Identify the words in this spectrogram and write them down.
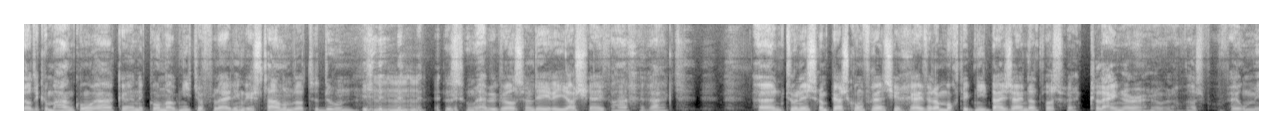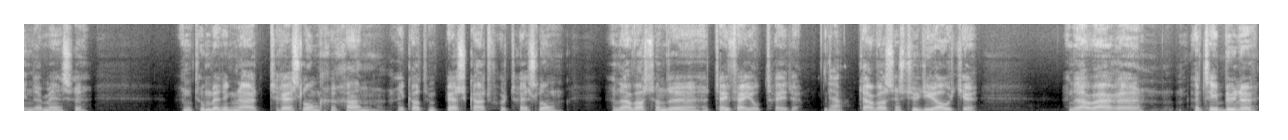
dat ik hem aan kon raken. En ik kon ook niet de verleiding weerstaan om dat te doen. dus toen heb ik wel zijn leren jasje even aangeraakt. En toen is er een persconferentie gegeven, daar mocht ik niet bij zijn. Dat was kleiner, dat was voor veel minder mensen. En toen ben ik naar Treslong gegaan. Ik had een perskaart voor Treslong. En daar was dan de tv-optreden. Ja. Daar was een studiootje. En daar waren een tribune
